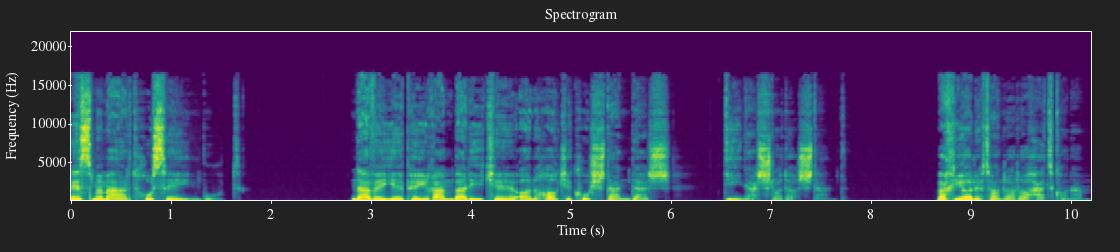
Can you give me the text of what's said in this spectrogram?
اسم مرد حسین بود. نوه پیغمبری که آنها که کشتندش دینش را داشتند. و خیالتان را راحت کنم.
